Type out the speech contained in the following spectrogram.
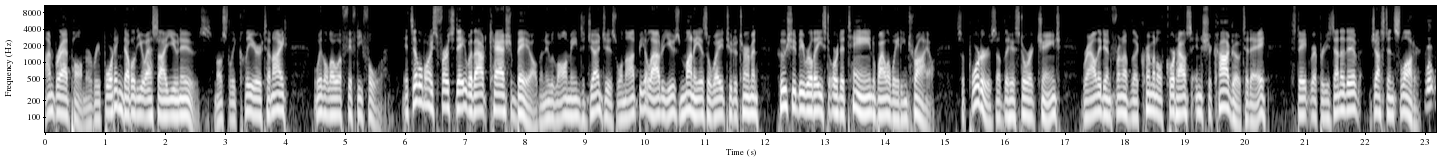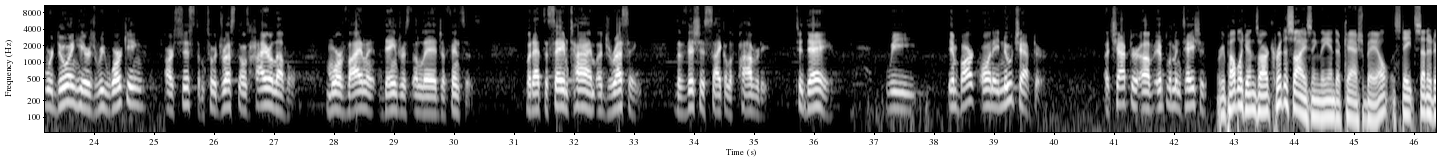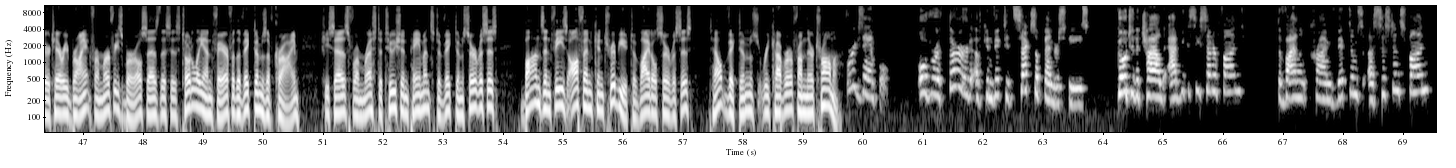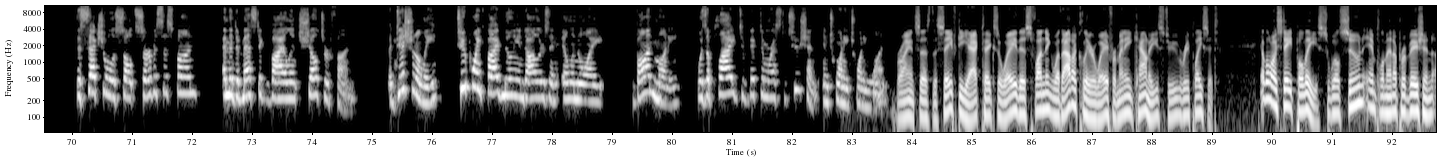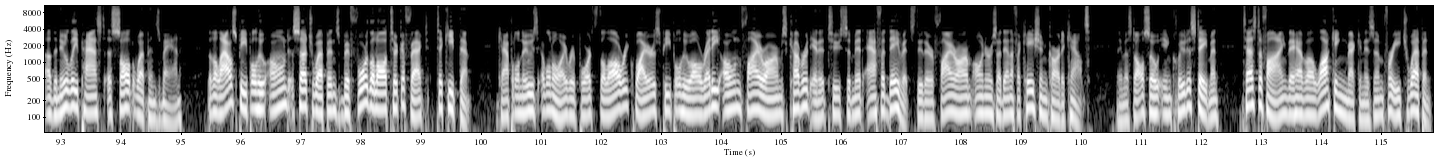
I'm Brad Palmer reporting WSIU News. Mostly clear tonight with a low of 54. It's Illinois' first day without cash bail. The new law means judges will not be allowed to use money as a way to determine who should be released or detained while awaiting trial. Supporters of the historic change rallied in front of the criminal courthouse in Chicago today. State Representative Justin Slaughter. What we're doing here is reworking our system to address those higher level, more violent, dangerous alleged offenses, but at the same time addressing the vicious cycle of poverty. Today, we embark on a new chapter, a chapter of implementation. Republicans are criticizing the end of cash bail. State Senator Terri Bryant from Murphysboro says this is totally unfair for the victims of crime. She says from restitution payments to victim services, bonds and fees often contribute to vital services to help victims recover from their trauma. For example, over a third of convicted sex offenders' fees go to the Child Advocacy Center Fund, the Violent Crime Victims Assistance Fund, the Sexual Assault Services Fund, and the Domestic Violence Shelter Fund. Additionally, $2.5 million in Illinois bond money was applied to victim restitution in 2021. Bryant says the SAFE-T Act takes away this funding without a clear way for many counties to replace it. Illinois State Police will soon implement a provision of the newly passed assault weapons ban that allows people who owned such weapons before the law took effect to keep them. Capitol News Illinois reports the law requires people who already own firearms covered in it to submit affidavits through their firearm owner's identification card accounts. They must also include a statement testifying they have a locking mechanism for each weapon.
